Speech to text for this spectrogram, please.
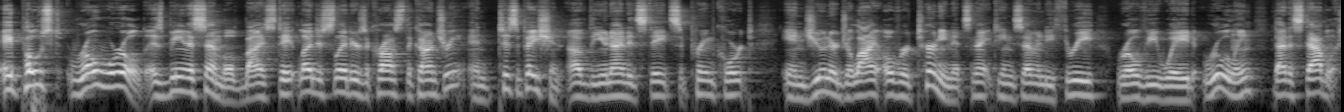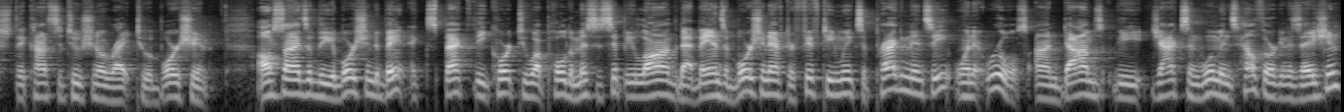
A post Roe world is being assembled by state legislators across the country in anticipation of the United States Supreme Court in June or July overturning its 1973 Roe v. Wade ruling that established the constitutional right to abortion. All sides of the abortion debate expect the court to uphold a Mississippi law that bans abortion after 15 weeks of pregnancy when it rules on Dobbs v. Jackson Women's Health Organization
